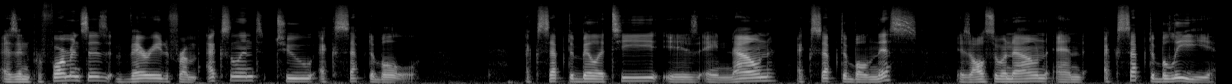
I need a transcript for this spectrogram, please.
as in performances varied from excellent to acceptable. Acceptability is a noun, acceptableness is also a noun, and acceptably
